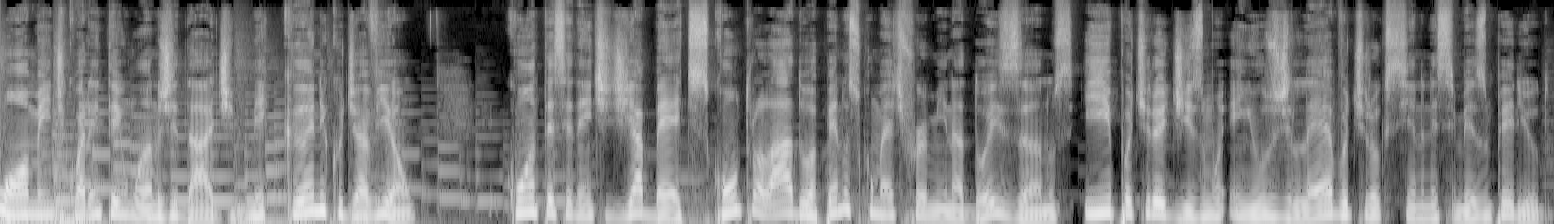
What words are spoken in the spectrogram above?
Um homem de 41 anos de idade, mecânico de avião, com antecedente de diabetes, controlado apenas com metformina há dois anos e hipotireoidismo em uso de levotiroxina nesse mesmo período,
